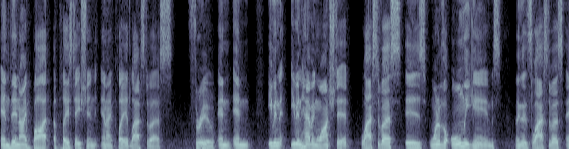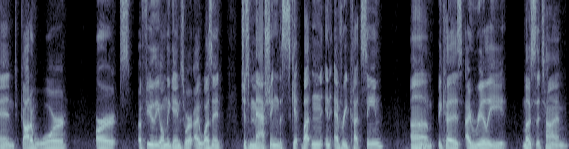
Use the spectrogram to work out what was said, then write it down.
and then I bought a PlayStation and I played Last of Us through, and and even even having watched it, Last of Us is one of the only games. I think it's Last of Us and God of War are a few of the only games where I wasn't just mashing the skip button in every cutscene, um, because I really most of the time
